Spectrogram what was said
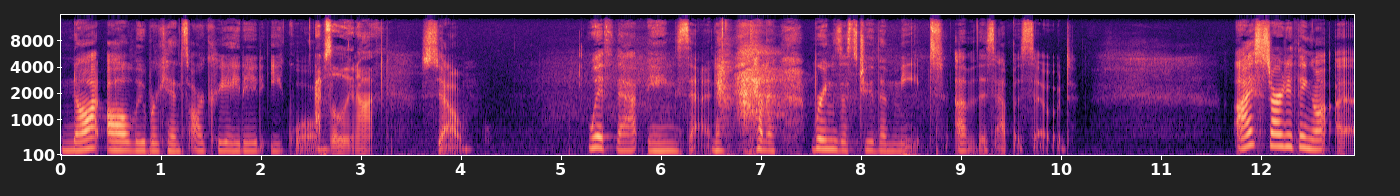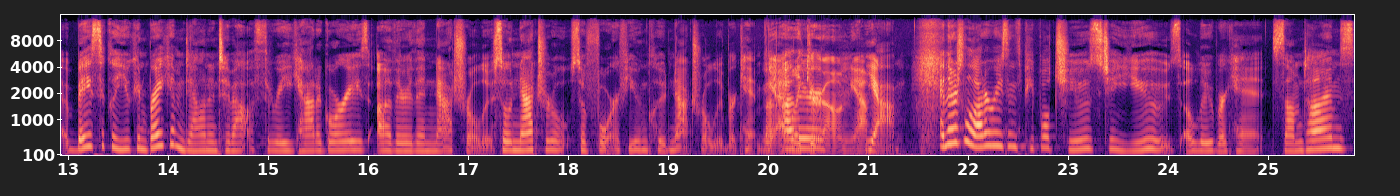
Not all lubricants are created equal. Absolutely not. So, with that being said, kind of brings us to the meat of this episode. I started thinking uh, basically you can break them down into about three categories other than natural. So natural, so four if you include natural lubricant. But yeah, other, like your own. Yeah. Yeah. And there's a lot of reasons people choose to use a lubricant. Sometimes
